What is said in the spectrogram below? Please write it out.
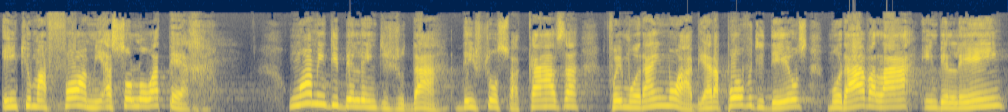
em que uma fome assolou a terra. Um homem de Belém de Judá deixou sua casa, foi morar em Moab. Era povo de Deus, morava lá em Belém,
